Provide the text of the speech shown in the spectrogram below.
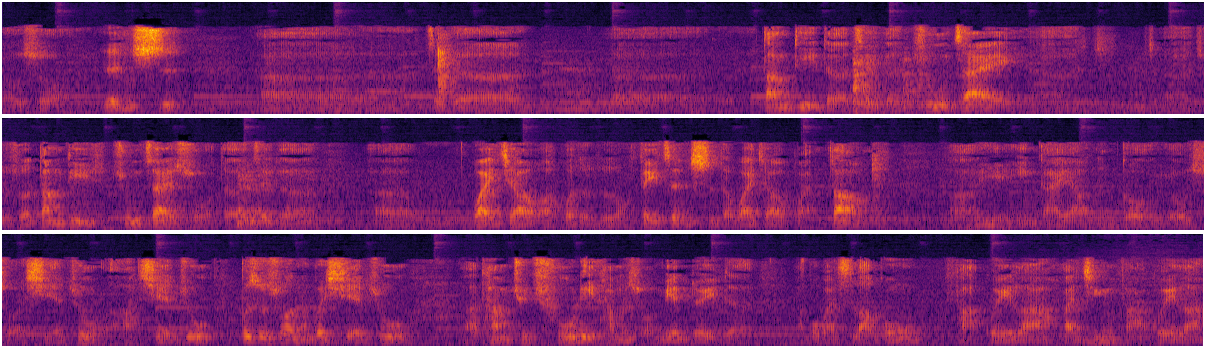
有所认识，呃这个呃当地的这个住在呃呃就是说当地住在所的这个呃外交啊或者这种非正式的外交管道呢。呃，也应该要能够有所协助啊，协助不是说能够协助啊他们去处理他们所面对的，不管是劳工法规啦、环境法规啦，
